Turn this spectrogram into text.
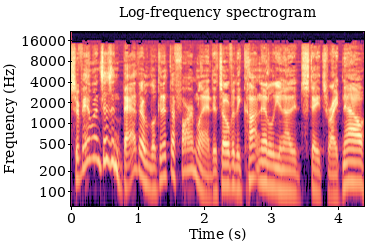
Surveillance isn't bad. They're looking at the farmland. It's over the continental United States right now.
